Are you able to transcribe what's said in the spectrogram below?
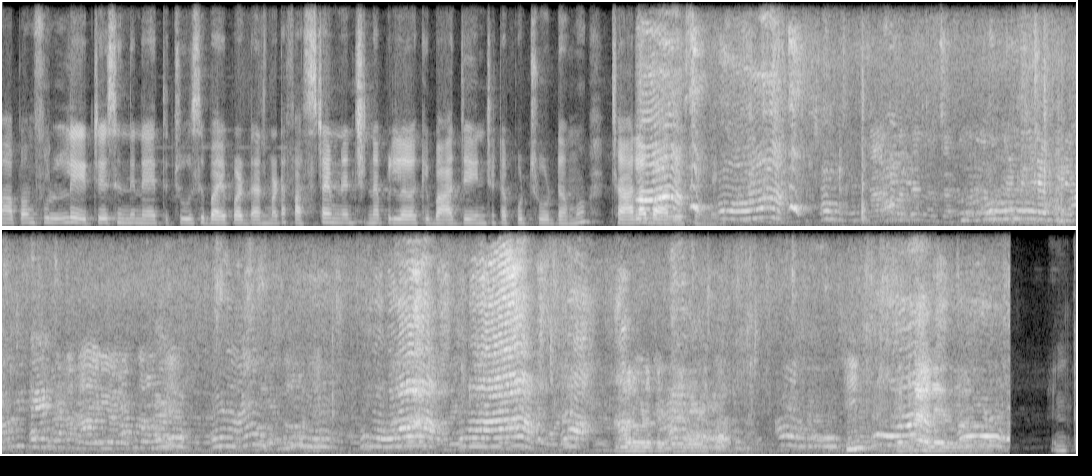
పాపం ఫుల్ ఏడ్చేసింది నేనైతే చూసి భయపడ్డా అనమాట ఫస్ట్ టైం నేను చిన్న పిల్లలకి బాత్ చేయించేటప్పుడు చూడడము. చాలా బాధేసింది. ఎంత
